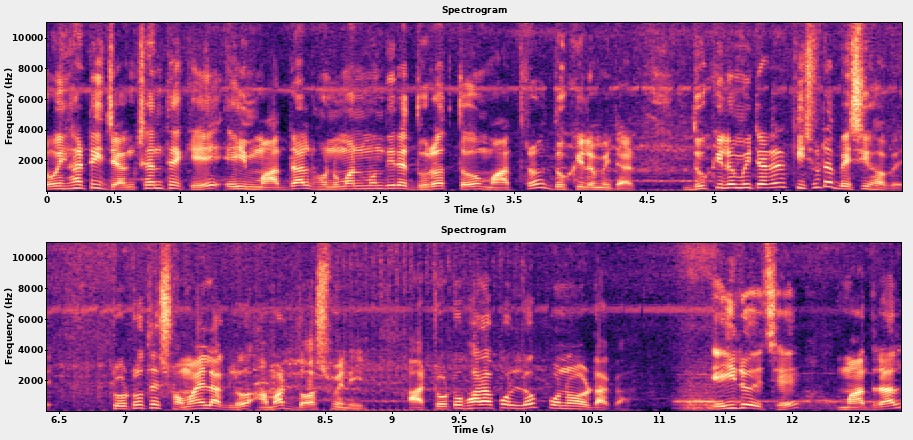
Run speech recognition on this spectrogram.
নৈহাটি জাংশন থেকে এই মাদ্রাল হনুমান মন্দিরের দূরত্ব মাত্র দু কিলোমিটার। দু কিলোমিটারের কিছুটা বেশি হবে। টোটোতে সময় লাগল আমার দশ মিনিট। আর টোটো ভাড়া পড়ল পনেরো টাকা। এই রয়েছে মাদ্রাল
